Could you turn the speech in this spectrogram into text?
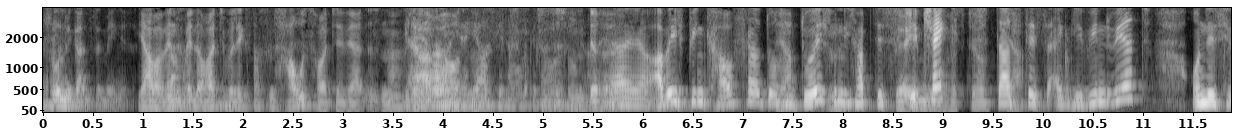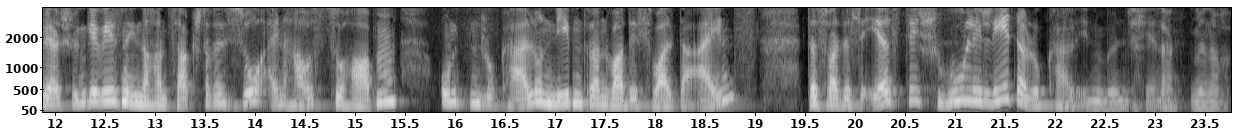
schon eine ganze Menge. Ja, aber, wenn, wenn, du heute überlegst, was ein Haus heute wert ist, ne? Ja, ja, Haus, ne? das, genau, genau. Das ist irre. Ja, ja, aber ich bin Kauffrau durch und durch und ich habe das gecheckt, dass das ein Gewinn wird und es wäre schön gewesen, in der Hans-Sack-Straße so ein Haus zu haben, unten lokal und nebendran war das Walter 1. Das war das erste schwule Lederlokal in München. Das sagt mir noch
